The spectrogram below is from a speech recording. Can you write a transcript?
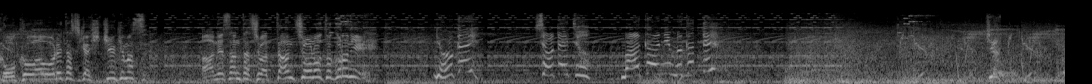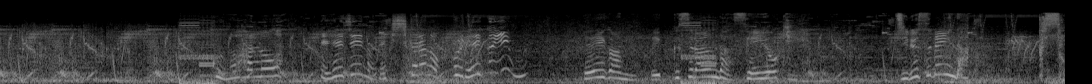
ここは俺たちが引き受けます。姉さんたちは団長のところに。了解。招待長マーカーに向かって。この反応 AG の歴史からのブレイクイン？レイガンの X ラウンダー専用機。ジルス・レインだくそ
